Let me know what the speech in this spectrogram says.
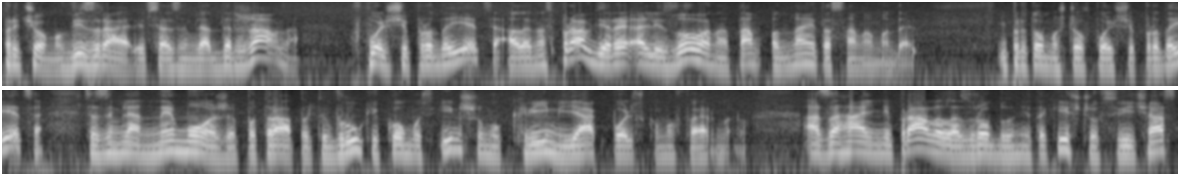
Причому в Ізраїлі вся земля державна, в Польщі продається, але насправді реалізована там одна і та сама модель. І при тому, що в Польщі продається, ця земля не може потрапити в руки комусь іншому, крім як польському фермеру. А загальні правила зроблені такі, що в свій час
